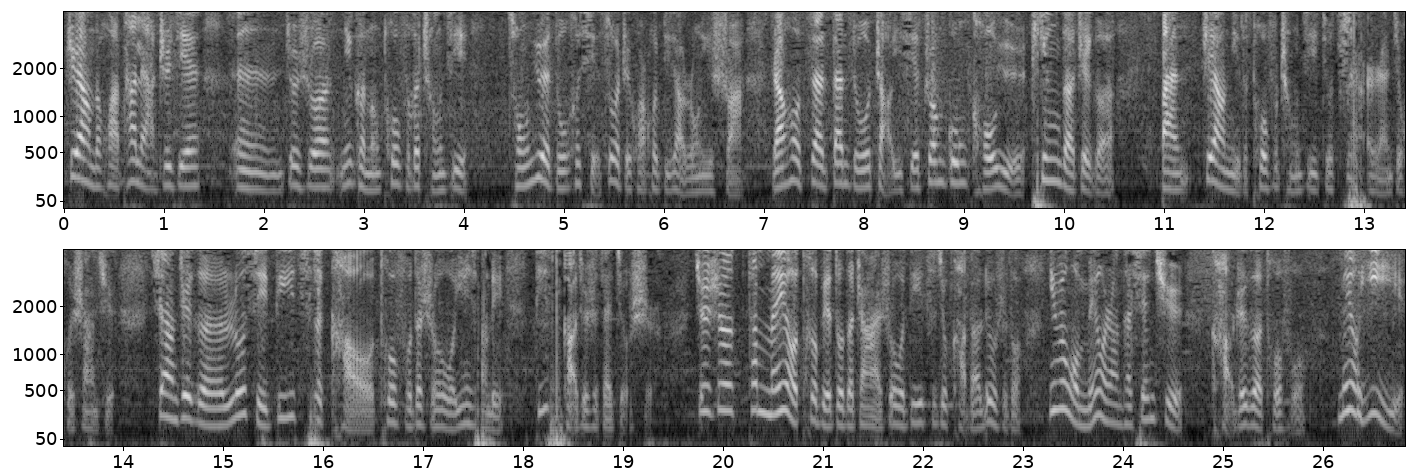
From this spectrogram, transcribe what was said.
这样的话，它俩之间，嗯，就是说你可能托福的成绩。从阅读和写作这块会比较容易刷，然后再单独找一些专攻口语听的这个班，这样你的托福成绩就自然而然就会上去。像这个 Lucy 第一次考托福的时候，我印象里第一次考就是在九十，就是说他没有特别多的障碍。说我第一次就考到六十多，因为我没有让他先去考这个托福。没有意义。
